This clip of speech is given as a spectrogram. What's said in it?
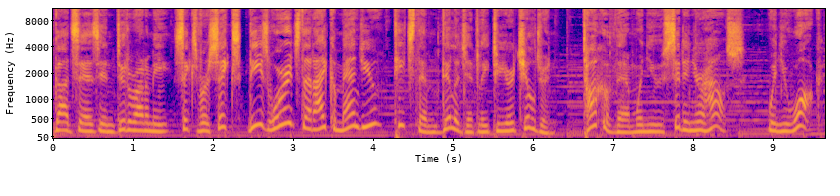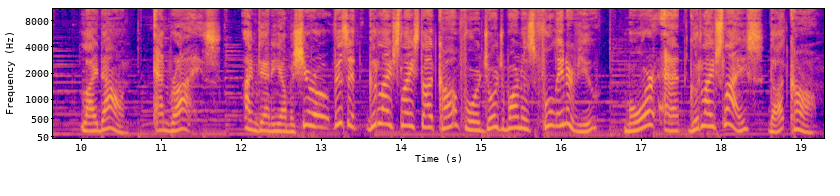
God says in Deuteronomy 6, verse 6, These words that I command you, teach them diligently to your children. Talk of them when you sit in your house, when you walk, lie down, and rise. I'm Danny Yamashiro. Visit goodlifeslice.com for George Barna's full interview. More at goodlifeslice.com.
